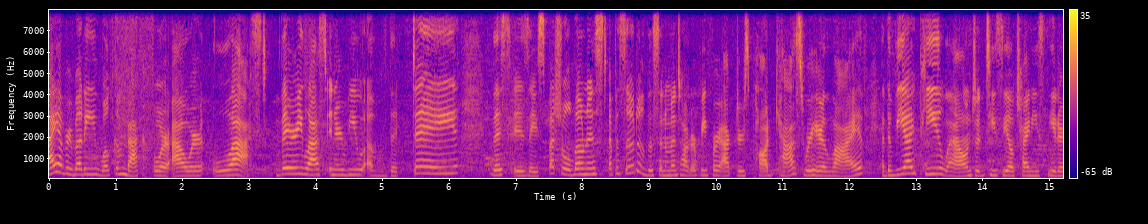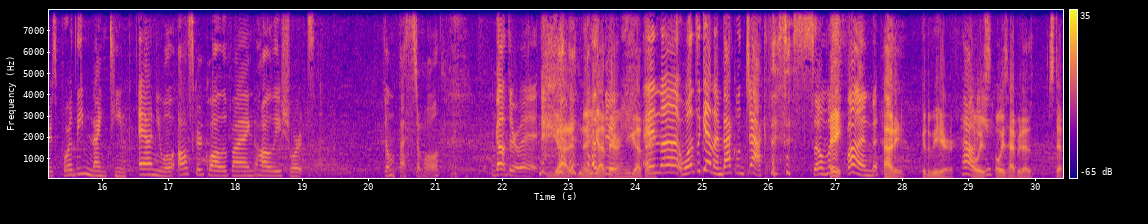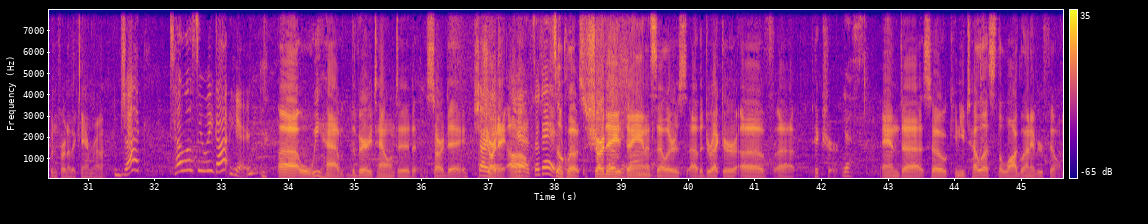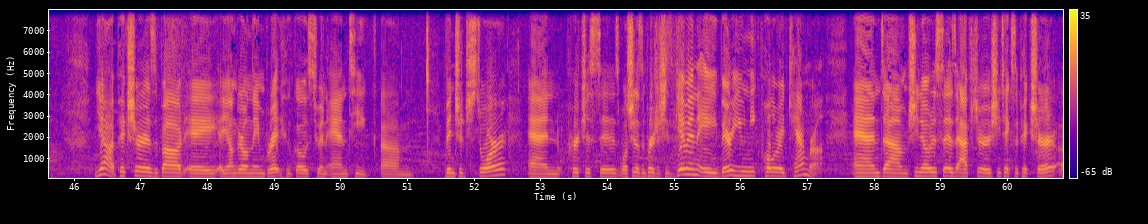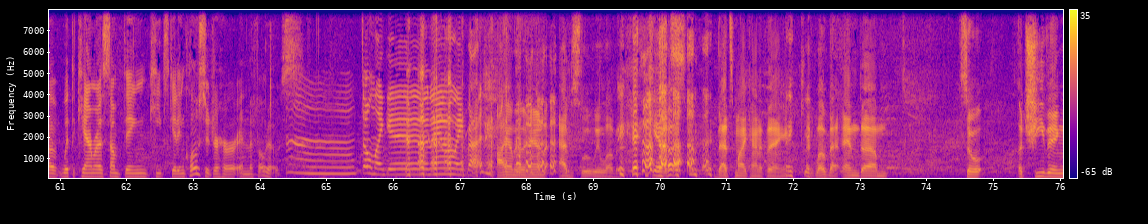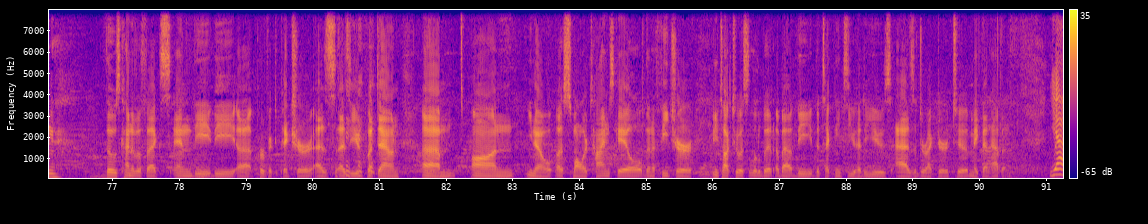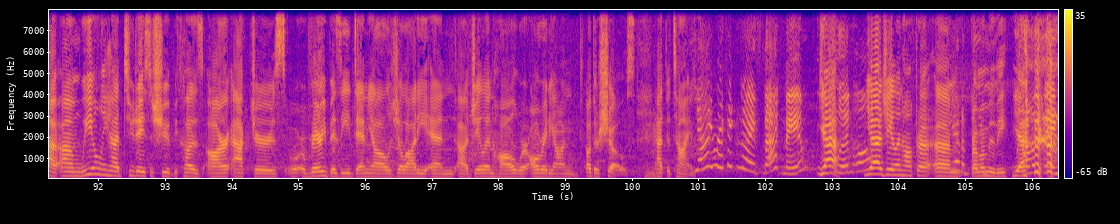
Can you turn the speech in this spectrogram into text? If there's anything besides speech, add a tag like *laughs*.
Hi, everybody. Welcome back for our last, very last interview of the day. This is a special bonus episode of the Cinematography for Actors podcast. We're here live at the VIP lounge at TCL Chinese Theaters for the 19th annual Oscar qualifying Holly Shorts Film Festival. *laughs* Got through it. You got it. No, you *laughs* got there. it. You got there. And uh, once again, I'm back with Jack. *laughs* This is so much Hey. fun. Howdy. Good to be here. Howdy. Always, always happy to step in front of the camera. Jack, tell us who we got here. Uh, well, we have the very talented Sadé. Sadé. Oh, Yeah, it's okay. So close. Sadé okay. Diana Sellers, uh, the director of uh, Picture. Yes. And uh, so, can you tell us the logline of your film? Yeah, picture is about a, a young girl named Britt who goes to an antique um, vintage store and purchases, well, she doesn't purchase, she's given a very unique Polaroid camera. And um, she notices after she takes a picture of, with the camera, something keeps getting closer to her in the photos. Mm, don't like it. I don't like that. *laughs* I, on the other hand, absolutely love it. *laughs* yeah. That's my kind of thing. Thank you. I love that. And um, so, achieving those kind of effects and the the uh, perfect picture, as as you put *laughs* down, um, on you know a smaller time scale than a feature. Can you talk to us a little bit about the the techniques you had to use as a director to make that happen? Yeah, um, we only had two days to shoot because our actors were very busy. Danielle Gelati and uh, Jalen Hall were already on other shows at the time. Yeah, I recognize that name. Yeah, Jalen Hall. yeah, Jalen Hall from, He had a um, from a movie. Yeah, From a thing.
